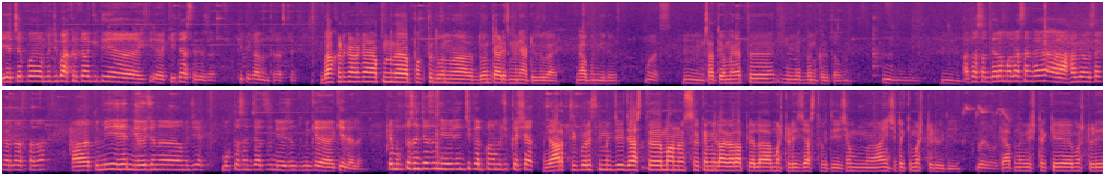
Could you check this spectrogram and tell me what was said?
एचएफ म्हणजे भाकड काळ किती अ, किती असते त्याचं? किती कालांतर असते? भाकड काळ काय आपण फक्त दोन दोन ते अडीच महिने आठवतो गाय गाभून गेल्यावर. बस. हम्म, सातव्या महिन्यात अं, निम्म्यात बंद करतो आपण. हम्म, हम्म, हम्म. आता सध्याला मला सांगा हा व्यवसाय करत असताना तुम्ही हे नियोजन म्हणजे मुक्त संचारचं नियोजन तुम्ही केलेलं आहे. हे मुक्त संचारचं नियोजनची कल्पना म्हणजे कशा म्हणजे आर्थिक परिस्थिती म्हणजे जास्त माणूस कमी लागायला आपल्याला मस्टडी जास्त होती ऐंशी टक्के मस्टडी होती. बरोबर. त्यातनं वीस टक्के मस्टडी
